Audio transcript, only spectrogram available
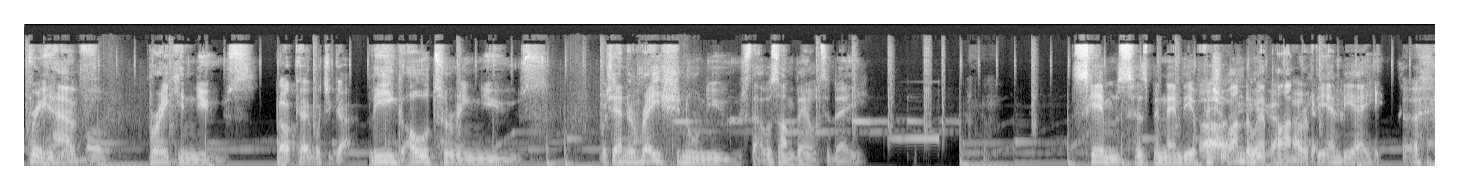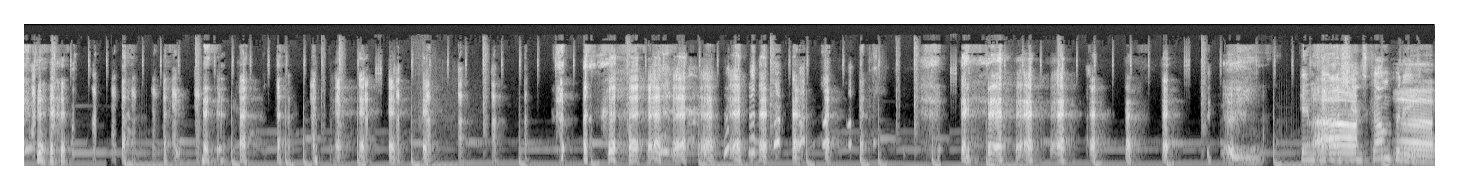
Bring We it in, have- Breaking news, Okay, what you got? league-altering news, What generational news that was unveiled today. Skims has been named the official Oh, underwear okay. partner of the NBA. Kim Kardashian's company Uh,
